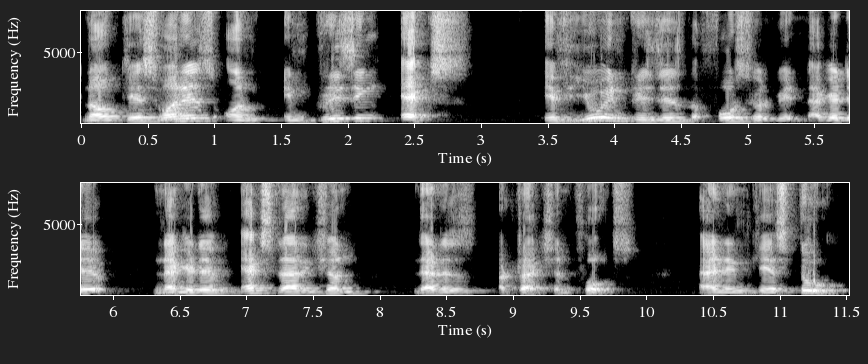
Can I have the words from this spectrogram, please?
Now case 1 is on increasing x. If u increases the force will be negative, negative x direction that is attraction force. And in case 2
